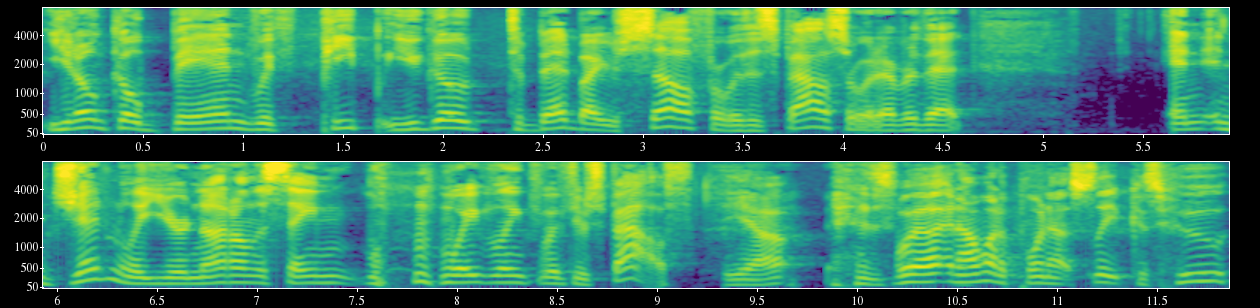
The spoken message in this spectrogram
You don't go band with people. You go to bed by yourself or with a spouse or whatever. That and, and generally you're not on the same wavelength with your spouse. Yeah. well, and I want to point out sleep because who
